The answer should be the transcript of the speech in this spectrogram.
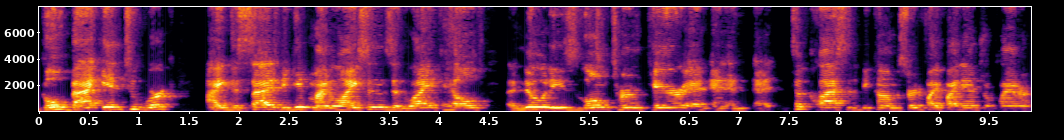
go back into work. I decided to get my license in life, health, annuities, long-term care, and, and, and, and, took classes to become a certified financial planner.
